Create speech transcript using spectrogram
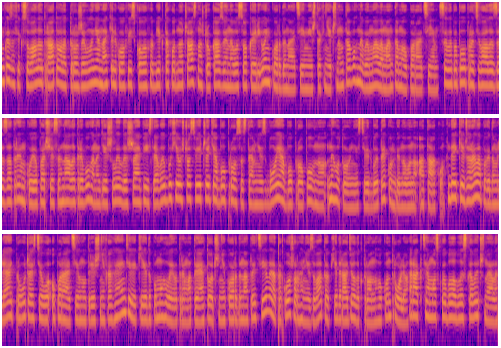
знімки зафіксували втрату електроживлення на кількох військових об'єктах одночасно, що вказує на високий рівень координації між технічним та вогневими елементами операції. Сили ППО працювали за затримкою. Перші сигнали тривоги надійшли лише після вибухів, що свідчить або про системні збої, або про повну неготовність відбити комбіновану атаку. Деякі джерела повідомляють про участь у операції внутрішніх агентів, які допомогли отримати точні координати цілей, а також організувати обхід радіоелектронного контролю. Реакція Москви була блискавичною, але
